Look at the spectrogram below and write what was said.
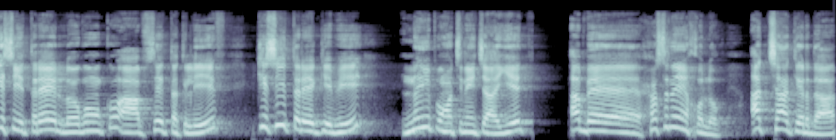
इसी तरह लोगों को आपसे तकलीफ़ किसी तरह की भी नहीं पहुंचनी चाहिए। अब हसन खलुक अच्छा किरदार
